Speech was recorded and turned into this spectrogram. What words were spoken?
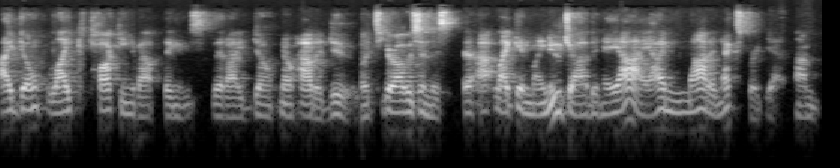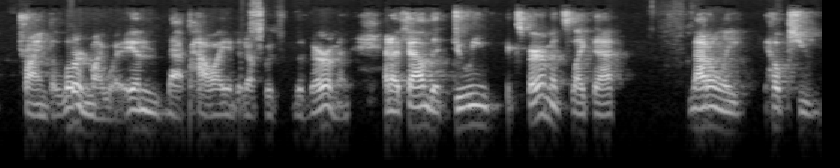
I don't like talking about things that I don't know how to do. But you're always in this, uh, like in my new job in AI, I'm not an expert yet. I'm trying to learn my way. And that's how I ended up with the Veremin. And I found that doing experiments like that not only helps you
